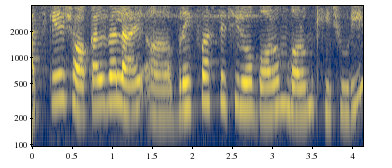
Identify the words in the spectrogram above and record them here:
আজকে সকালবেলায় ব্রেকফাস্টে ছিল গরম গরম খিচুড়ি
